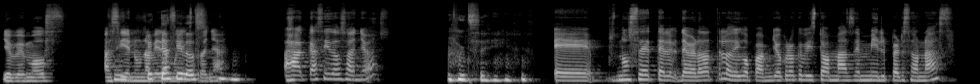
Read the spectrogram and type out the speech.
llevemos así en una vida muy extraña. Ajá, casi dos años. Sí. Eh, pues no sé, de verdad te lo digo, Pam, yo creo que he visto a más de mil personas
